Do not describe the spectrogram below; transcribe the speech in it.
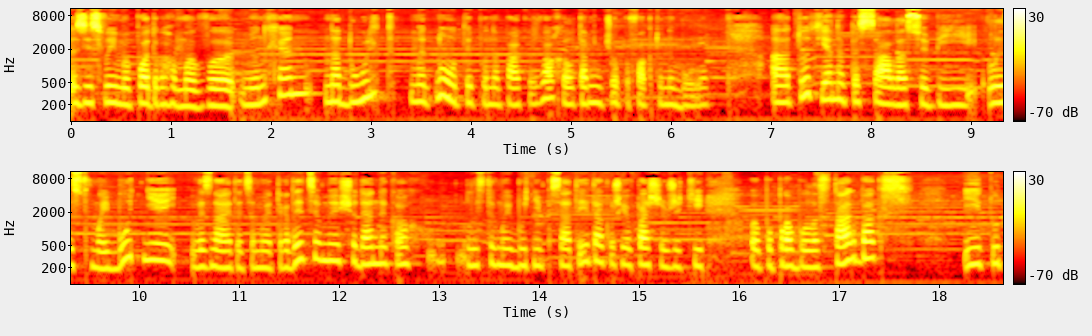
зі своїми подругами в Мюнхен на Дульт. Ми, ну, типу, на парк розваг, але там нічого по факту не було. А тут я написала собі лист в майбутнє. Ви знаєте, це моя традиція в моїх щоденниках листи в майбутнє писати. І також я вперше в житті е, попробувала Starbucks. І тут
